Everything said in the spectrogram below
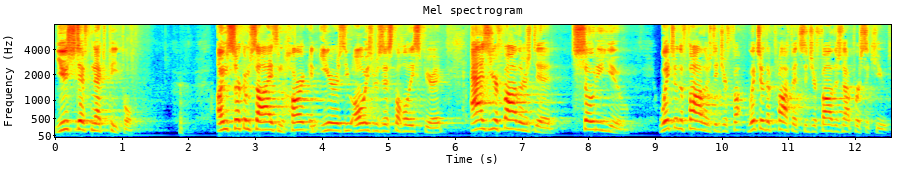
You stiff necked people. Uncircumcised in heart and ears, you always resist the Holy Spirit. As your fathers did, so do you. Which of the fathers did your which of the prophets did your fathers not persecute?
